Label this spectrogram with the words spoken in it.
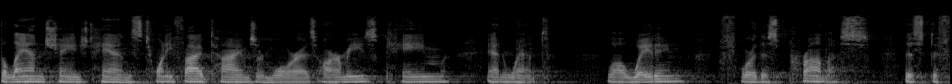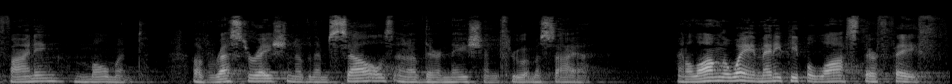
the land changed hands 25 times or more as armies came and went while waiting for this promise, this defining moment of restoration of themselves and of their nation through a Messiah. And along the way, many people lost their faith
